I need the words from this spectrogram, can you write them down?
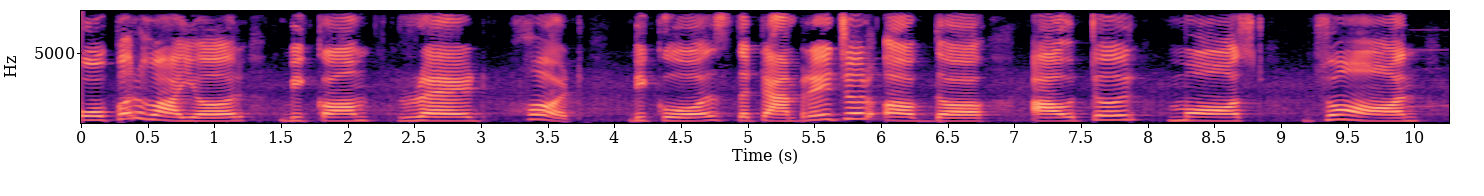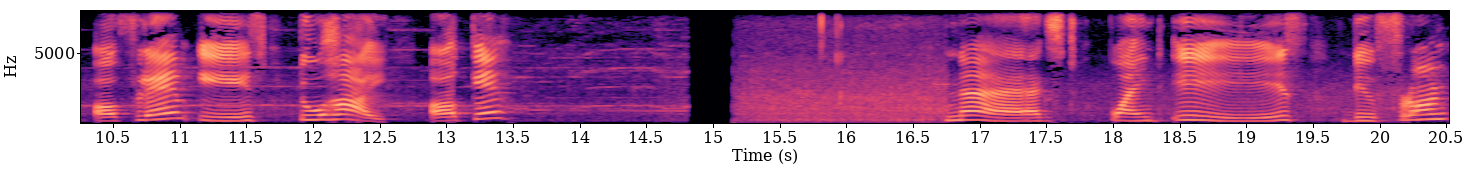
copper wire become red hot because the temperature of the outermost zone of flame is too high. Okay? Next point is different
